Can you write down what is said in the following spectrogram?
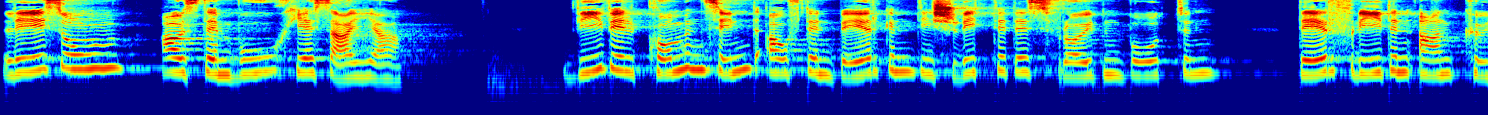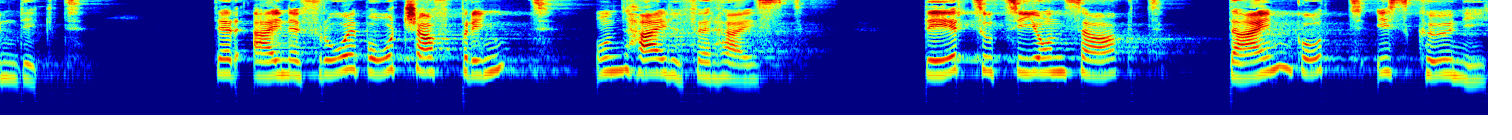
Lesung aus dem Buch Jesaja. Wie willkommen sind auf den Bergen die Schritte des Freudenboten, der Frieden ankündigt, der eine frohe Botschaft bringt und Heil verheißt, der zu Zion sagt, dein Gott ist König.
